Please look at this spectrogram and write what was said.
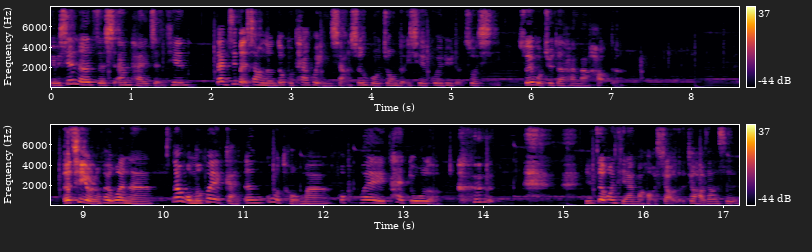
有些呢，则是安排整天，但基本上呢，都不太会影响生活中的一些规律的作息，所以我觉得还蛮好的。而且有人会问啊，那我们会感恩过头吗？会不会太多了？其实这问题还蛮好笑的，就好像是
